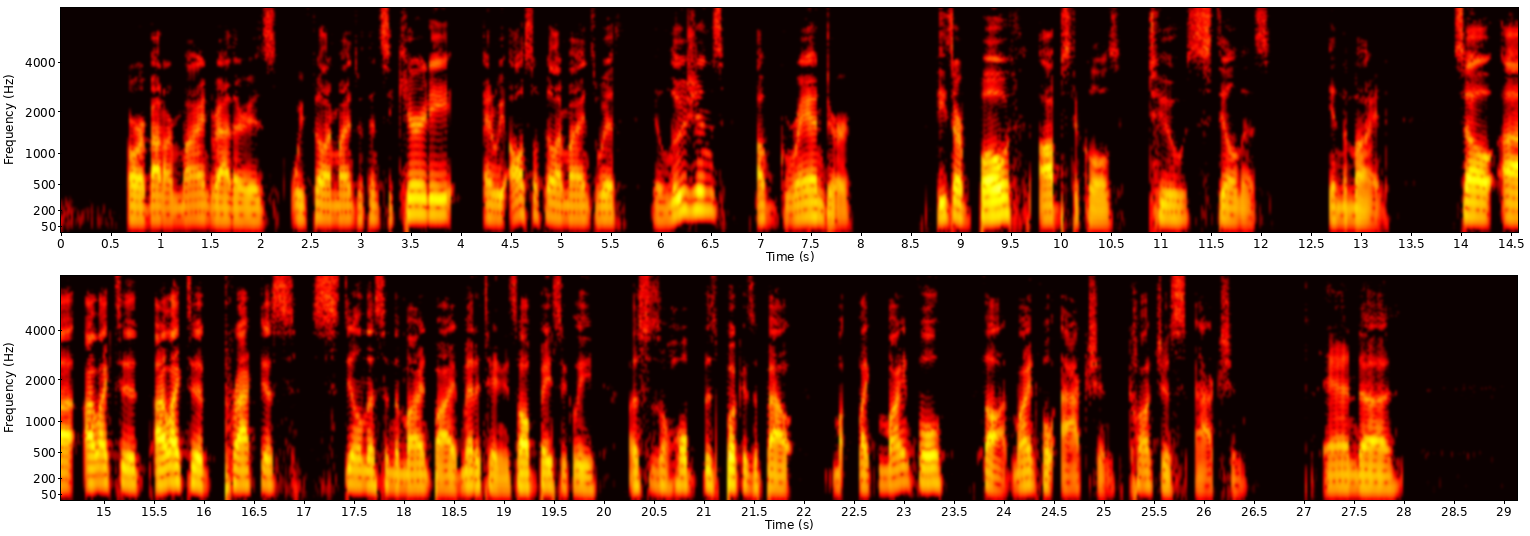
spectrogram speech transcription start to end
or about our mind rather, is we fill our minds with insecurity and we also fill our minds with illusions of grandeur. These are both obstacles to stillness in the mind. So uh, I like to I like to practice stillness in the mind by meditating. It's all basically this is a whole this book is about mi- like mindful thought, mindful action, conscious action, and uh,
